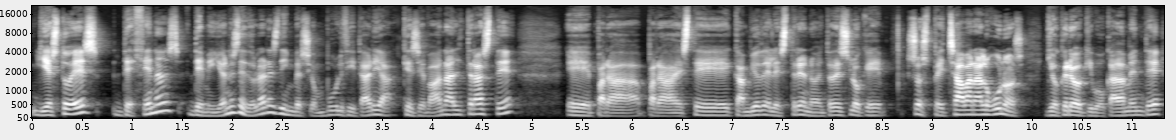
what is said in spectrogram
Y esto es decenas de millones de dólares de inversión publicitaria que se van al traste eh, para, para, este cambio del estreno. Entonces, lo que sospechaban algunos, yo creo equivocadamente,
